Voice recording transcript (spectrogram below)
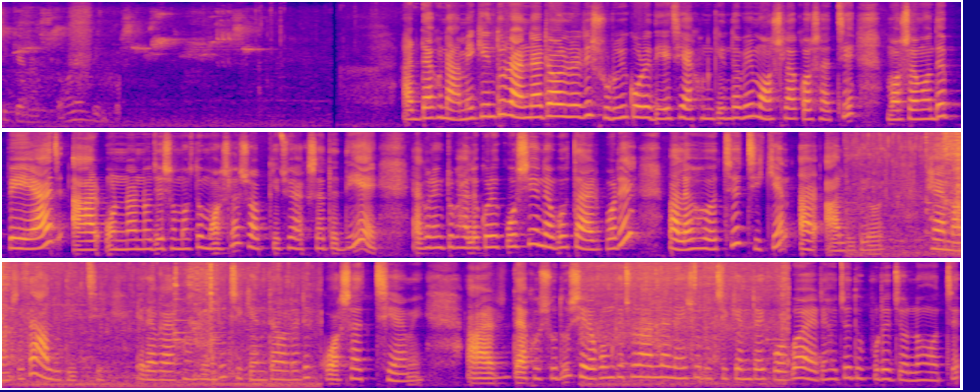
চিকেন আসলো, অনেকদিন পর। আর দেখো না আমি কিন্তু রান্নাটা অলরেডি শুরুই করে দিয়েছি, এখন কিন্তু আমি মশলা কষাচ্ছি। মশলার মধ্যে পেঁয়াজ আর অন্যান্য যে সমস্ত মশলা সব কিছু একসাথে দিয়ে এখন একটু ভালো করে কষিয়ে নেব। তারপরে পালা হচ্ছে চিকেন আর আলু দেওয়ার। হ্যাঁ মাংসতে আলু দিচ্ছি। এ দেখো, এখন কিন্তু চিকেনটা অলরেডি কষাচ্ছি আমি। আর দেখো, শুধু সেরকম কিছু রান্না নেই, শুধু চিকেনটাই করব, আর এটা হচ্ছে দুপুরের জন্য হচ্ছে।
